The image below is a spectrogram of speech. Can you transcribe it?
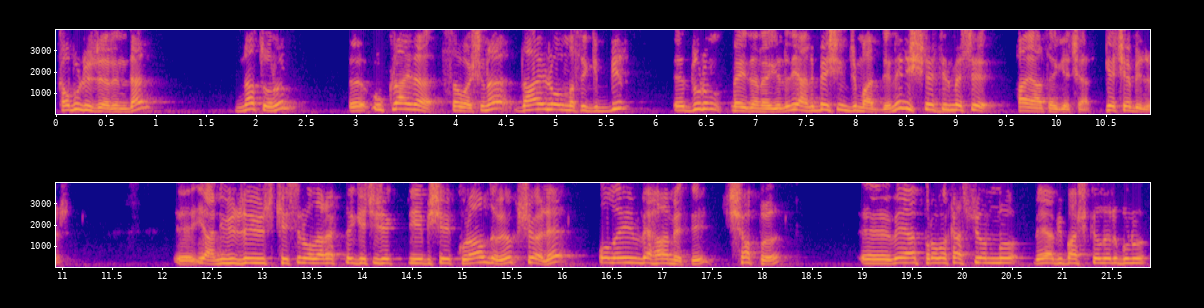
kabul üzerinden NATO'nun e, Ukrayna savaşına dahil olması gibi bir e, durum meydana gelir. Yani 5. maddenin işletilmesi hayata geçer, geçebilir. E, yani %100 kesin olarak da geçecek diye bir şey kural da yok. Şöyle olayın vehameti, çapı e, veya provokasyon mu veya bir başkaları bunu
